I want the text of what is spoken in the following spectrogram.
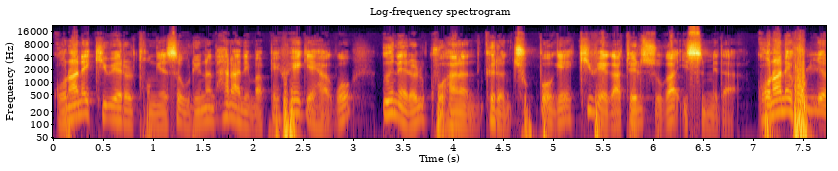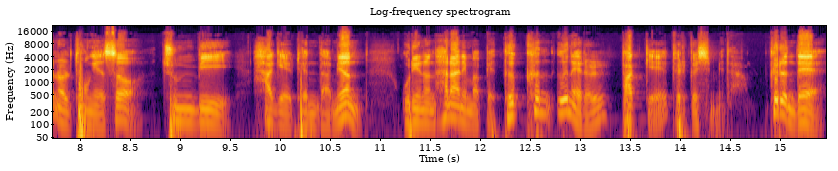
고난의 기회를 통해서 우리는 하나님 앞에 회개하고 은혜를 구하는 그런 축복의 기회가 될 수가 있습니다. 고난의 훈련을 통해서 준비하게 된다면 우리는 하나님 앞에 더 큰 은혜를 받게 될 것입니다. 그런데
